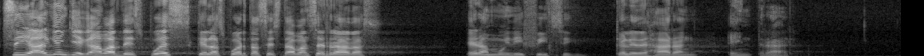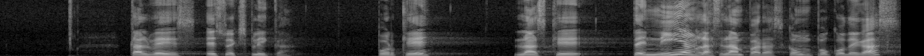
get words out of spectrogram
Si alguien llegaba después que las puertas estaban cerradas, era muy difícil que le dejaran entrar. Tal vez eso explica por qué las que tenían las lámparas con un poco de gas,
